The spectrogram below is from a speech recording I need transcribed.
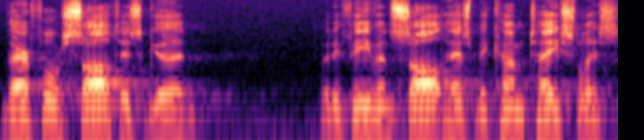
Therefore, salt is good but if even salt has become tasteless,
